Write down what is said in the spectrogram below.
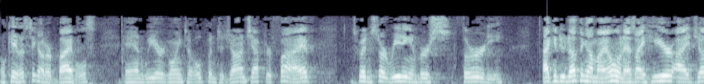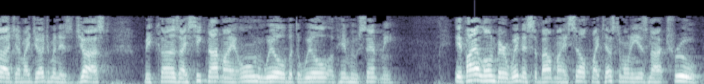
Okay, let's take out our Bibles and we are going to open to John chapter 5. Let's go ahead and start reading in verse 30. I can do nothing on my own. As I hear, I judge, and my judgment is just, because I seek not my own will, but the will of him who sent me. If I alone bear witness about myself, my testimony is not true.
